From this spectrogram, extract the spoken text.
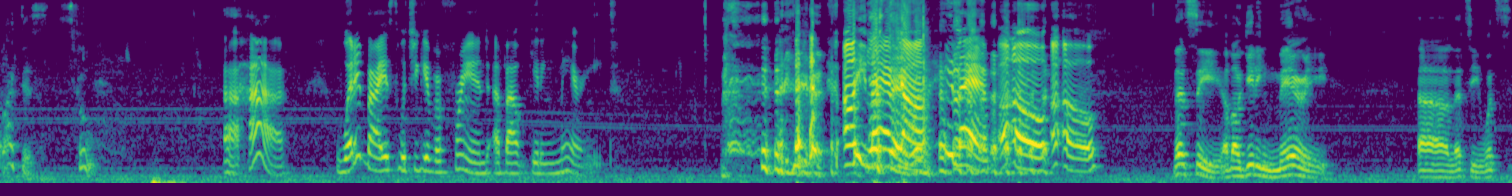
I like this. It's cool. Aha. What advice would you give a friend about getting married? Oh, he laughed, y'all. He laughed. Uh oh. Uh oh. Let's see about getting married. Uh, let's see what's.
